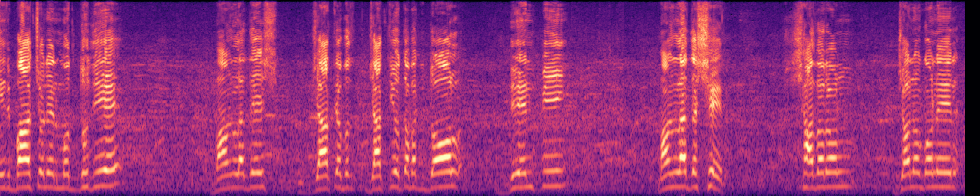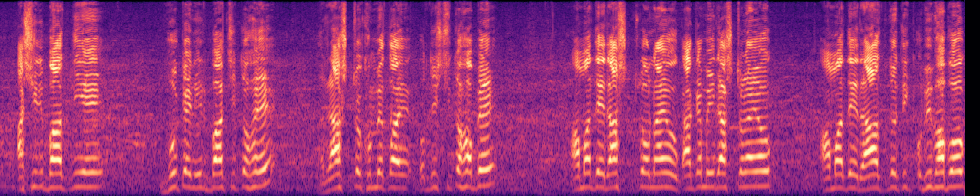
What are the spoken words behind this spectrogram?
নির্বাচনের মধ্য দিয়ে বাংলাদেশ জাতীয় জাতীয়তাবাদী দল, বিএনপি, বাংলাদেশের সাধারণ জনগণের আশীর্বাদ নিয়ে ভোটে নির্বাচিত হয়ে রাষ্ট্র ক্ষমতায় অধিষ্ঠিত হবে। আমাদের রাষ্ট্রনায়ক, আগামী রাষ্ট্রনায়ক, আমাদের রাজনৈতিক অভিভাবক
